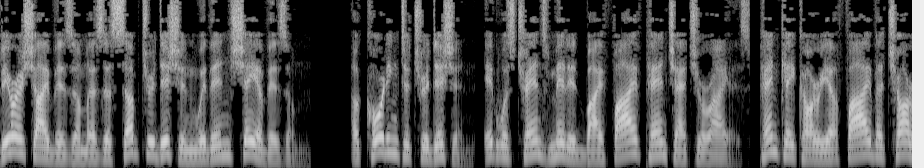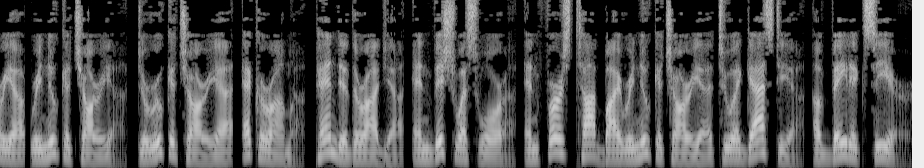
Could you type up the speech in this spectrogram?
Virashaivism is a sub-tradition within Shaivism. According to tradition, it was transmitted by five Panchacharyas, Pankakarya five Acharya Renukacharya, Darukacharya, Ekarama, Panditharadya, and Vishwaswara, and first taught by Renukacharya to Agastya, a Vedic seer.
